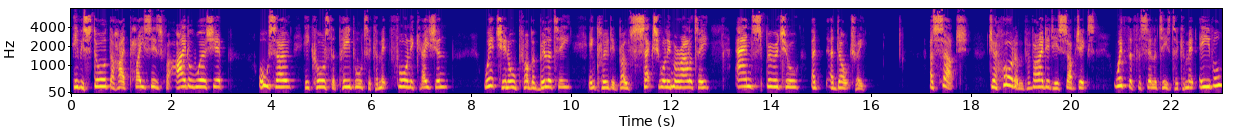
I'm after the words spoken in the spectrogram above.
He restored the high places for idol worship. Also, he caused the people to commit fornication, which in all probability included both sexual immorality and spiritual ad- adultery. As such, Jehoram provided his subjects with the facilities to commit evil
